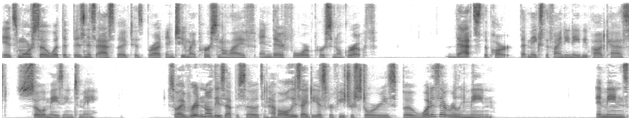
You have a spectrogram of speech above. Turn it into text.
It's more so what the business aspect has brought into my personal life and therefore personal growth. That's the part that makes the Finding AB podcast so amazing to me. So I've written all these episodes and have all these ideas for future stories, but what does that really mean? It means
